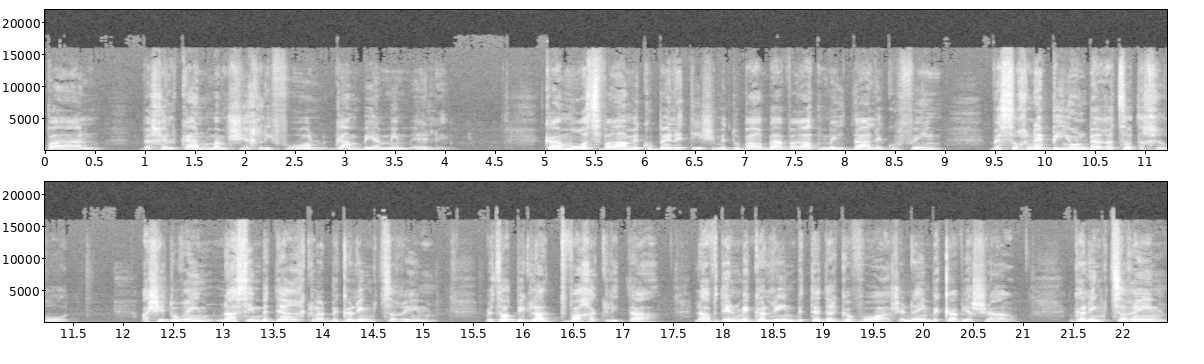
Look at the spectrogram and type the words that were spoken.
פעל וחלקן ממשיך לפעול גם בימים אלה. כאמור, הסברה המקובלת היא שמדובר בהעברת מידע לגופים וסוכני ביון בארצות אחרות. השידורים נעשים בדרך כלל בגלים קצרים, וזאת בגלל טווח הקליטה. להבדיל מגלים בתדר גבוה שנעים בקו ישר, גלים קצרים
